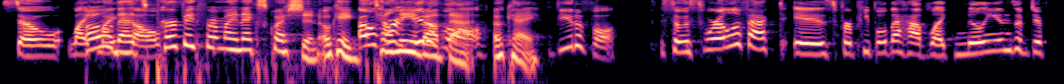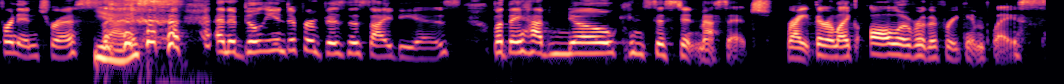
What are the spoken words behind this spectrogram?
So, like oh, myself. that's perfect for my next question. Okay, oh, tell me beautiful. about that. Okay. Beautiful. So, a swirl effect is for people that have like millions of different interests. Yes. and a billion different business ideas, but they have no consistent message, right? They're like all over the freaking place.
